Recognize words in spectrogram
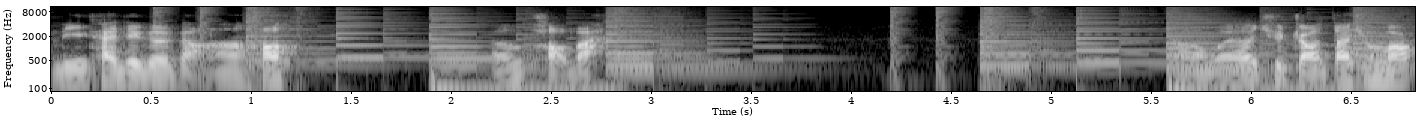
离开这个港，好，我们跑吧。啊，我要去找大熊猫。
